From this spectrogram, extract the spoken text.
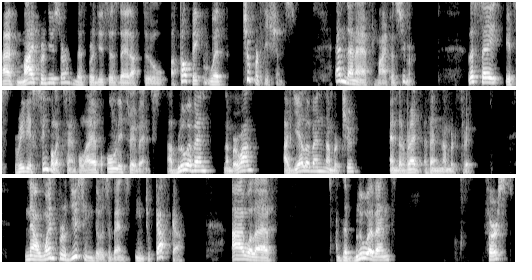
I have my producer that produces data to a topic with two partitions. And then I have my consumer. Let's say it's really a simple example. I have only three events, a blue event, number one, a yellow event, number two, and the red event, number three. Now, when producing those events into Kafka, I will have the blue event first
